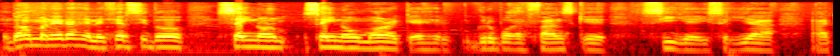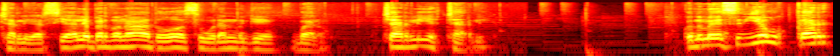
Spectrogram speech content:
De todas maneras, el ejército Say No, Say no More, que es el grupo de fans que sigue y seguía a Charlie García, le perdonaba todo asegurando que, bueno, Charlie es Charlie. Cuando me decidí a buscar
